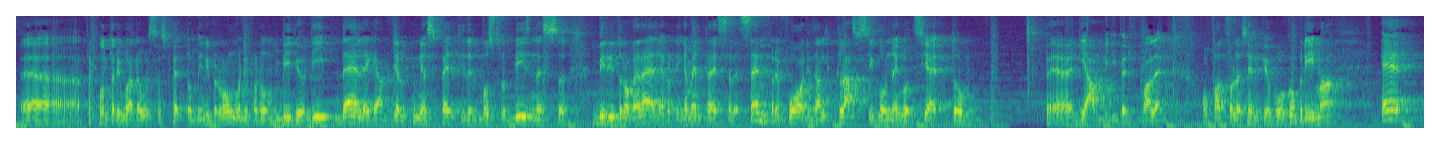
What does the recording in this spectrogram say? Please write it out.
eh, per quanto riguarda questo aspetto mi ripropongo di fare un video di delega di alcuni aspetti del vostro business, vi ritroverete praticamente a essere sempre fuori dal classico negozietto eh, di abiti per il quale ho fatto l'esempio poco prima e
